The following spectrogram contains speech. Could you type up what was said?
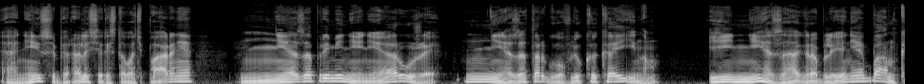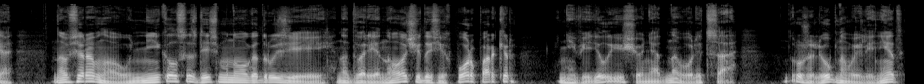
Они собирались арестовать парня не за применение оружия, не за торговлю кокаином и не за ограбление банка. Но все равно у Николса здесь много друзей. На дворе ночи до сих пор Паркер не видел еще ни одного лица, дружелюбного или нет,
